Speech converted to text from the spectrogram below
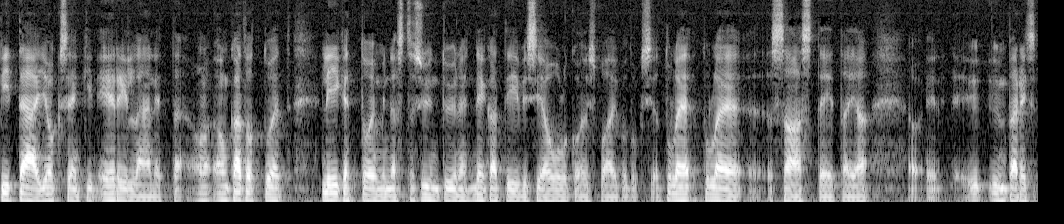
pitää jokseenkin erillään, että on, on katsottu, että liiketoiminnasta syntyy näitä negatiivisia ulkoisvaikutuksia, tulee, tulee saasteita ja ympäris,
